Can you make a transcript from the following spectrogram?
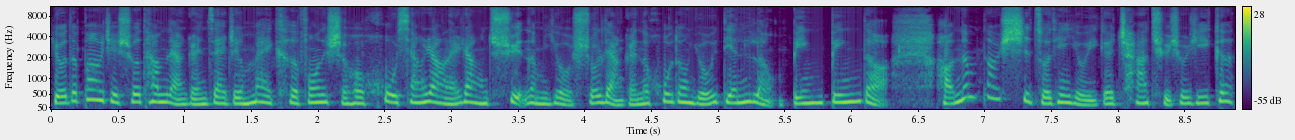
有的报纸说他们两个人在这个麦克风的时候互相让来让去，那么也有说两个人的互动有一点冷冰冰的。好，那么倒是昨天有一个插曲，就是一个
